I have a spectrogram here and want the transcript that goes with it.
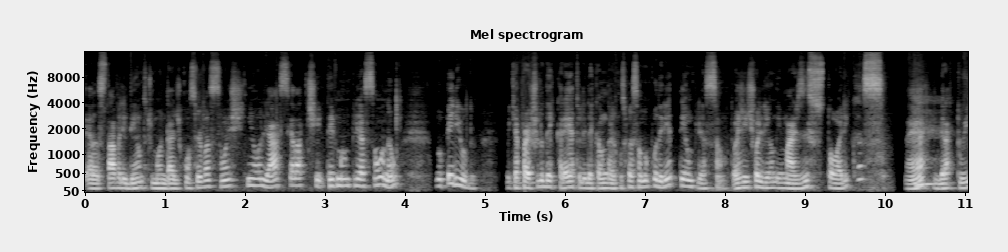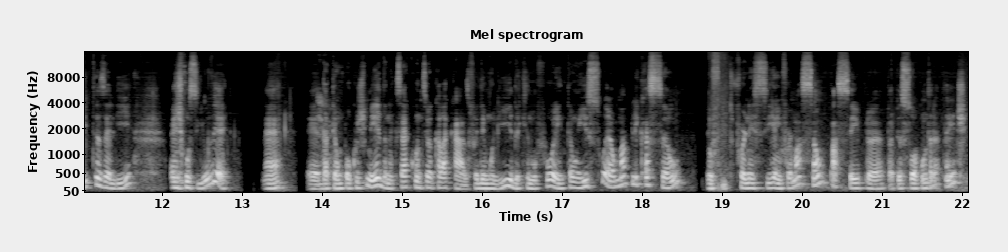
ela estava ali dentro de uma unidade de conservação, a gente tinha que olhar se ela teve uma ampliação ou não no período. Porque a partir do decreto ali daquela unidade de conservação não poderia ter ampliação. Então a gente olhando imagens históricas, né, gratuitas ali, a gente conseguiu ver, né? É, dá até um pouco de medo, né? Que será que aconteceu com aquela casa? Foi demolida, que não foi? Então isso é uma aplicação. Eu forneci a informação, passei para a pessoa contratante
